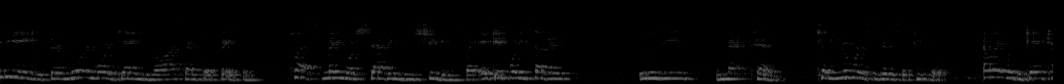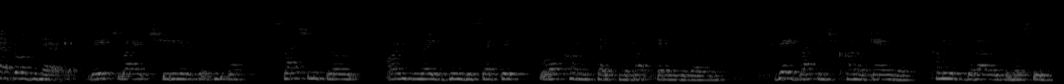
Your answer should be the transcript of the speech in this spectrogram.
In the 80s, there were more and more gangs in the Los Angeles basin, plus many more stabbings and shootings by AK 47s, Uzis, and MAC 10s, killing numerous of innocent people. LA was a gang capital of America. Rapes, riots, shooting innocent people, slashing throats, arms and legs being dissected were all common sights in the black ghettos of LA. Today, black and Chicano gangs are coming into the valleys and mostly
